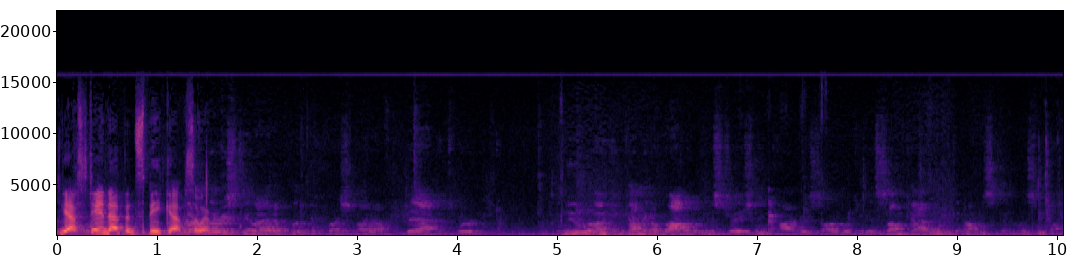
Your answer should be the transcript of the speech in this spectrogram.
Yeah, stand up and speak up. So everyone. I had a political question right off the bat. We're new uh, incoming Obama administration and Congress are looking at some kind of economic stimulus plan,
